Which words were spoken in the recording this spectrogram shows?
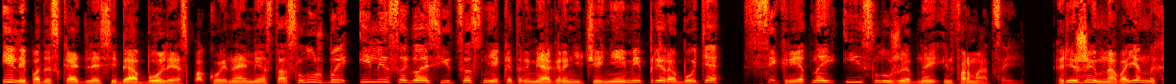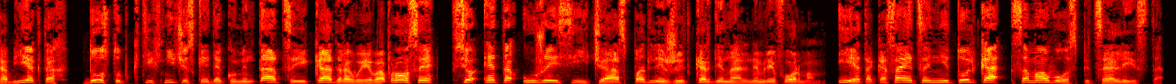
Или подыскать для себя более спокойное место службы, или согласиться с некоторыми ограничениями при работе с секретной и служебной информацией. Режим на военных объектах, доступ к технической документации, кадровые вопросы – все это уже сейчас подлежит кардинальным реформам. И это касается не только самого специалиста,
